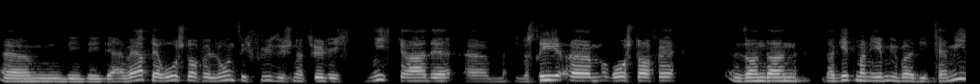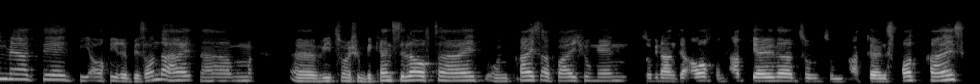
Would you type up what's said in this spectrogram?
ähm, die, die, der Erwerb der Rohstoffe lohnt sich physisch natürlich nicht gerade ähm, Industrierohstoffe, ähm, sondern da geht man eben über die Terminmärkte, die auch ihre Besonderheiten haben, äh, wie zum Beispiel begrenzte Laufzeit und Preisabweichungen, sogenannte Auf- und Abgelder zum, zum aktuellen Spotpreis.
